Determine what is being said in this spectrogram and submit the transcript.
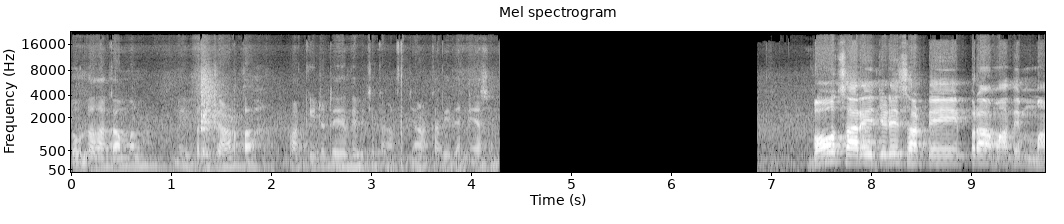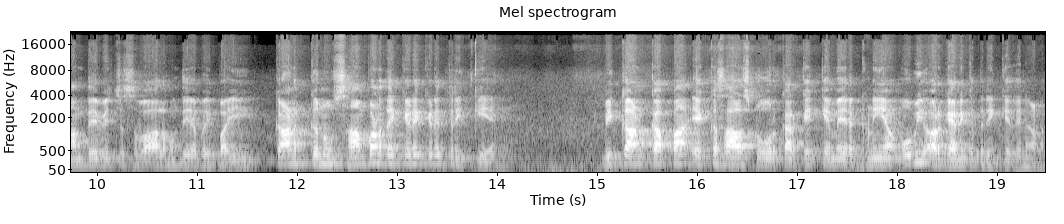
ਢੋਲਾਂ ਦਾ ਕੰਮ ਮੇਪਰੇ ਚਾੜਤਾ ਬਾਕੀ ਡਿਟੇਲ ਦੇ ਵਿੱਚ ਜਾਣਕਾਰੀ ਦਿੰਦੇ ਆ ਬਹੁਤ ਸਾਰੇ ਜਿਹੜੇ ਸਾਡੇ ਭਰਾਵਾਂ ਦੇ ਮਨ ਦੇ ਵਿੱਚ ਸਵਾਲ ਹੁੰਦੇ ਆ ਬਈ ਬਾਈ, ਕਣਕ ਨੂੰ ਸਾਂਭਣ ਦੇ ਕਿਹੜੇ ਕਿਹੜੇ ਤਰੀਕੇ ਐ ਵੀ ਕਣਕ ਆਪਾਂ 1 ਸਾਲ ਸਟੋਰ ਕਰਕੇ ਕਿਵੇਂ ਰੱਖਣੀ ਆ, ਉਹ ਵੀ ਆਰਗੈਨਿਕ ਤਰੀਕੇ ਦੇ ਨਾਲ।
